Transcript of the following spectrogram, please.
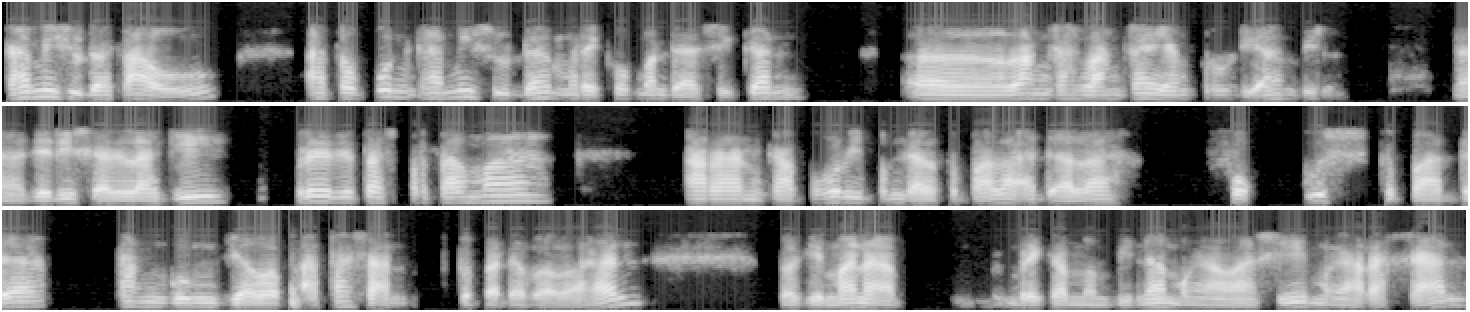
kami sudah tahu, ataupun kami sudah merekomendasikan eh, langkah-langkah yang perlu diambil. Nah, jadi sekali lagi, prioritas pertama arahan Kapolri penggal kepala adalah fokus kepada tanggung jawab atasan kepada bawahan bagaimana mereka membina, mengawasi, mengarahkan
